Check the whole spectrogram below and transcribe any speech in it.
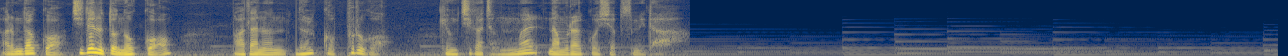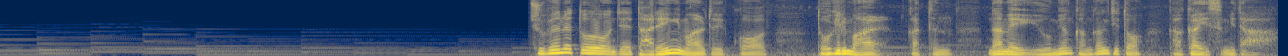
아름답고 지대는 또 높고 바다는 넓고 푸르고 경치가 정말 나무랄 곳이 없습니다. 주변에 또 이제 다랭이 마을도 있고 독일 마을 같은 남해 유명 관광지도 가까이 있습니다.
